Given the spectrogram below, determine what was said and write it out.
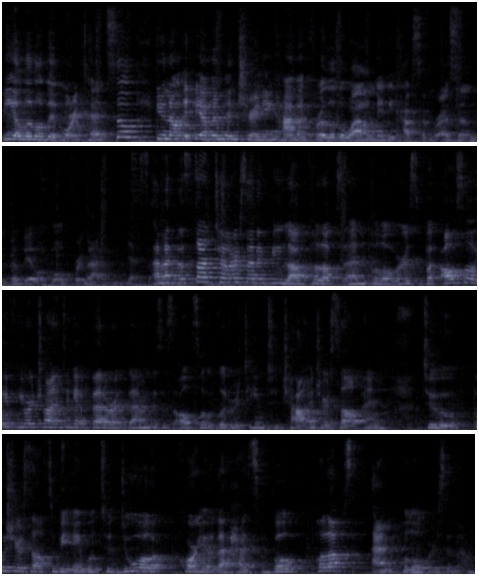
be a little bit more intense. So, you know, if you haven't been training hammock for a little while, maybe have some resin available for that. Yes, and at the start, Taylor said if you love pull-ups and pullovers, but also if you're trying to get better at them, this is also a good routine to challenge yourself and to push yourself to be able to do a choreo that has both pull-ups and pullovers in them.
